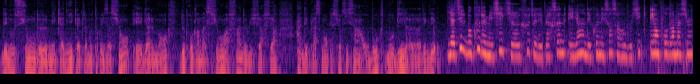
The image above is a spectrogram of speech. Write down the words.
des notions de mécanique avec la motorisation et également de programmation afin de lui faire faire un déplacement, bien sûr, si c'est un robot mobile euh, avec des roues. Y a-t-il beaucoup de métiers qui recrutent des personnes ayant des connaissances en robotique et en programmation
